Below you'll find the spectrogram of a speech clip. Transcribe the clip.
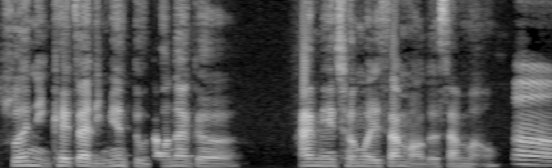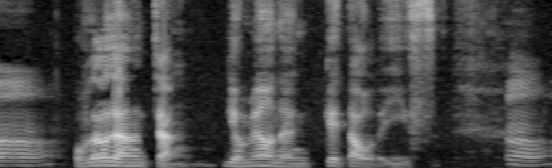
所以你可以在里面读到那个还没成为三毛的三毛。嗯嗯，我不知道这样讲有没有能 get 到我的意思。嗯，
